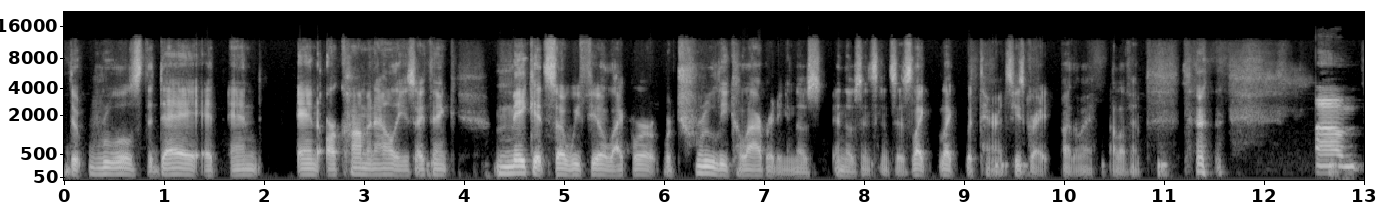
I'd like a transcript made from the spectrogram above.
that rules the day and and our commonalities i think make it so we feel like we're we're truly collaborating in those in those instances. Like like with terence he's great by the way. I love him. Um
